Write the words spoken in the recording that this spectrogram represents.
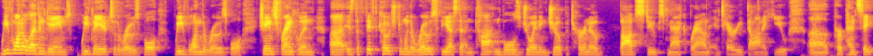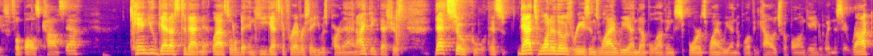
We've won 11 games. We've made it to the Rose Bowl. We've won the Rose Bowl. James Franklin uh, is the fifth coach to win the Rose Fiesta and Cotton Bowls, joining Joe Paterno, Bob Stoops, Mack Brown, and Terry Donahue uh, per Penn State football's comp staff." can you get us to that last little bit? And he gets to forever say he was part of that. And i think that's just that's so cool. It's that's one of those reasons why we end up loving sports why we end up loving college football and getting to witness it rocked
